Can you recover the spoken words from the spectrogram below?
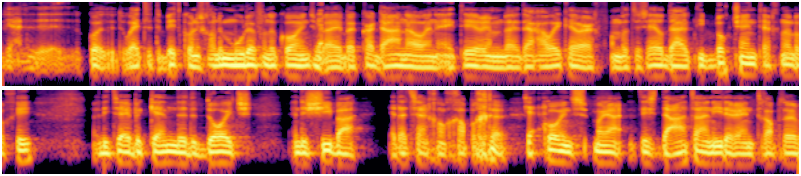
ja, de, de- hoe heet het, de bitcoin is gewoon de moeder van de coins. Ja. Bij, bij Cardano en Ethereum, daar, daar hou ik heel erg van. Dat is heel duidelijk die blockchain technologie. Die twee bekende, de Deutsche en de Shiba, Ja, dat zijn gewoon grappige Ja. coins. Maar ja, het is data en iedereen trapt er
